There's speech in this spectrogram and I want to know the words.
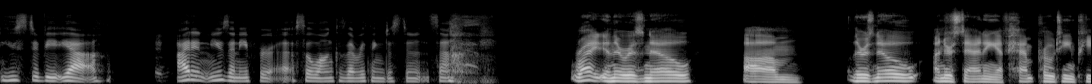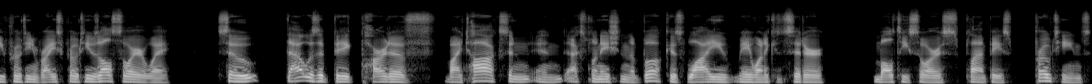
used to be, yeah. I didn't use any for uh, so long because everything just didn't sound. right and there was no um there was no understanding of hemp protein pea protein rice protein it was all soy or whey so that was a big part of my talks and, and explanation in the book is why you may want to consider multi-source plant-based proteins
